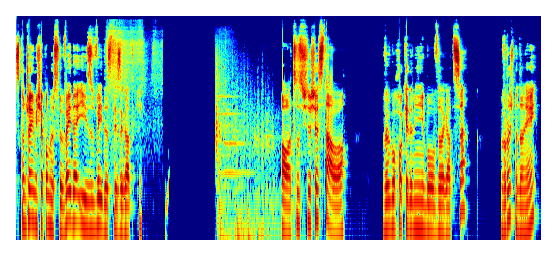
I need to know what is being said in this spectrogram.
skończyły mi się pomysły. Wejdę i wyjdę z tej zagadki. O, co się, stało? Wybuchło, kiedy mnie nie było w zagadce? Wróćmy do niej.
